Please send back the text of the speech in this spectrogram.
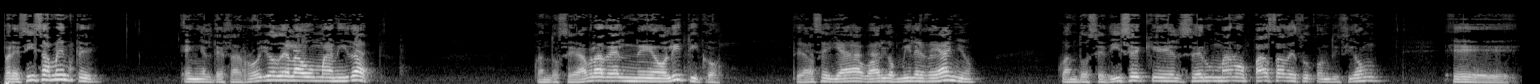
precisamente en el desarrollo de la humanidad, cuando se habla del neolítico, de hace ya varios miles de años, cuando se dice que el ser humano pasa de su condición eh,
